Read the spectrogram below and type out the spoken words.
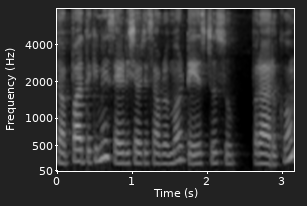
சப்பாத்திக்குமே சைடிஷாக வச்சு சாப்பிடும்போது டேஸ்ட்டு சூப்பராக இருக்கும்.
